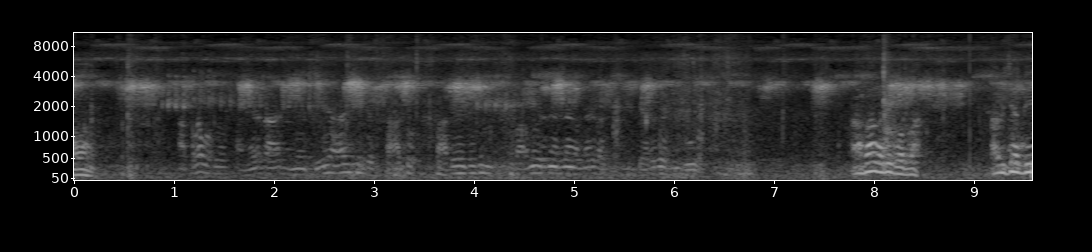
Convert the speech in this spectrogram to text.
ആ. അതാ അത് കൊള്ള. അവിച്ചാ തീ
